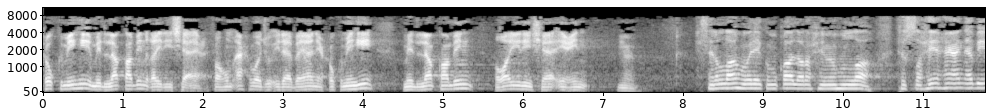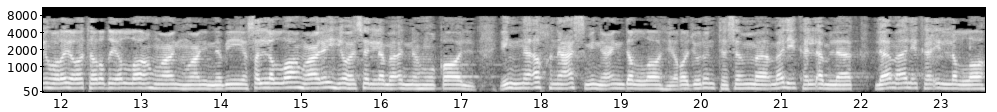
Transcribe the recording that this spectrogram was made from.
حكمه من لقب غير شائع فهم أحوج إلى بيان حكمه من لقب غير شائع. نعم. أحسن الله إليكم. قال رحمه الله في الصحيح عن أبي هريرة رضي الله عنه عن النبي صلى الله عليه وسلم أنه قال إن أخنع اسم عند الله رجل تسمى ملك الأملاك لا مالك إلا الله.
